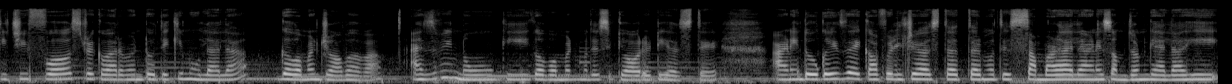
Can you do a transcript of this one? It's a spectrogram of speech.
तिची फर्स्ट रिक्वायरमेंट होती की मुलाला गव्हर्मेंट जॉब हवा. ॲज वी नो की गव्हर्मेंटमध्ये सिक्युरिटी असते आणि दोघंही जर एका फील्डचे असतात तर मग ती सांभाळायला आणि समजून घ्यायलाही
